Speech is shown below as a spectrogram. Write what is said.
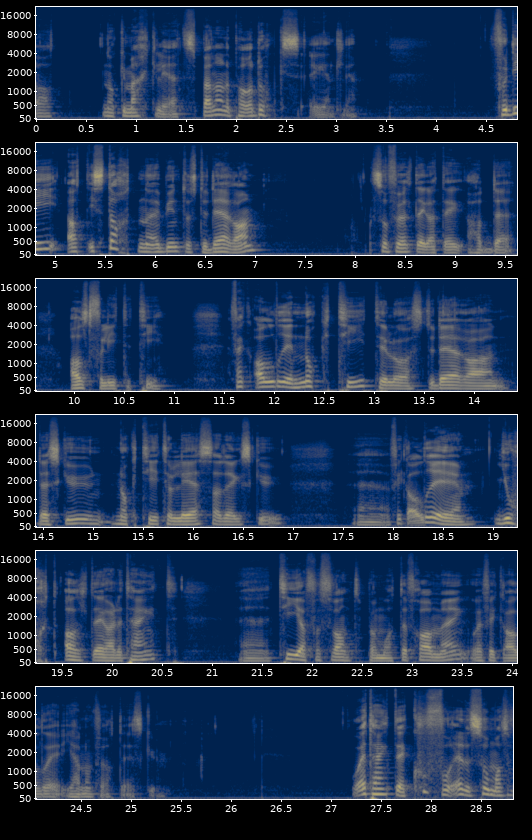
at noe merkelig, et spennende paradoks, egentlig. Fordi at i starten når jeg begynte å studere, så følte jeg at jeg hadde altfor lite tid. Jeg fikk aldri nok tid til å studere det jeg skulle, nok tid til å lese det jeg skulle. Eh, jeg fikk aldri gjort alt jeg hadde tenkt. Eh, tida forsvant på en måte fra meg, og jeg fikk aldri gjennomført det jeg skulle. Og jeg tenkte, hvorfor er det så masse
